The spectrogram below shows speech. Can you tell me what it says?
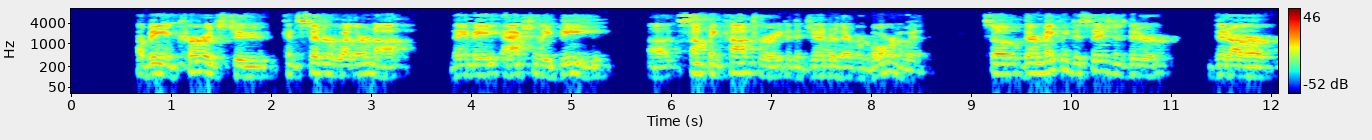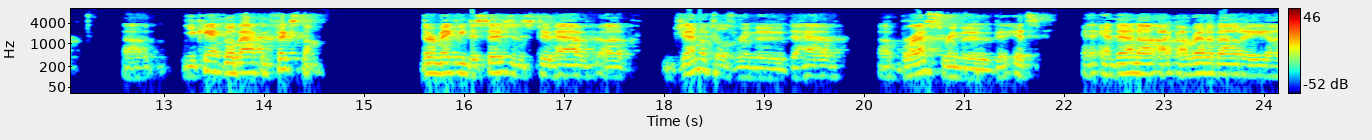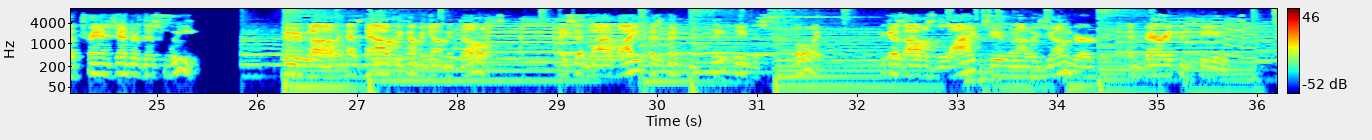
are being encouraged to consider whether or not they may actually be uh, something contrary to the gender they were born with. So they're making decisions that are that are uh, you can't go back and fix them. They're making decisions to have uh, genitals removed, to have uh, breasts removed. It's and, and then uh, I, I, read about a uh, transgender this week who uh, has now become a young adult. They said my life has been completely destroyed because I was lied to when I was younger and very confused.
